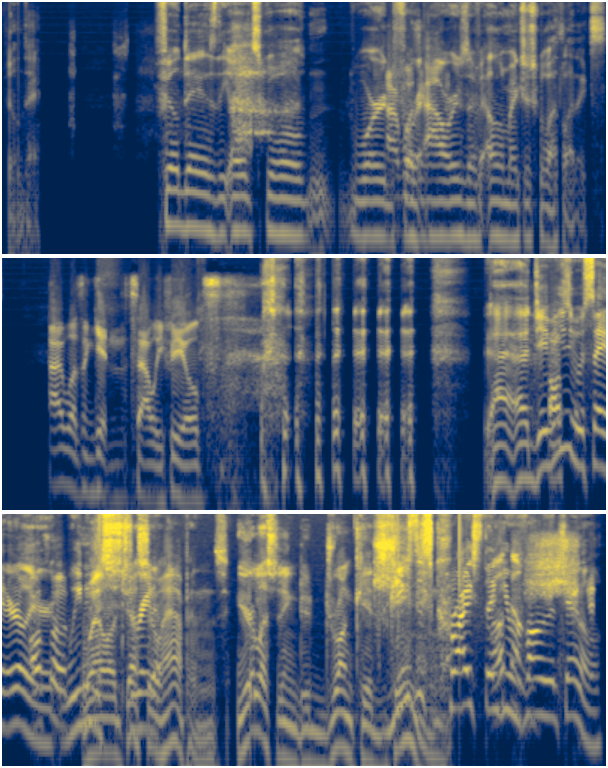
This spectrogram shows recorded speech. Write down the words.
Field day. Field day is the old school word I for wasn't- hours of elementary school athletics. I wasn't getting Sally Fields. Uh, uh, JVZ Also- was saying earlier, also- we need Well, to it just straight so up- happens you're listening to Drunk Kids Jesus Gaming. Christ! Thank you for Welcome. following the channel.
